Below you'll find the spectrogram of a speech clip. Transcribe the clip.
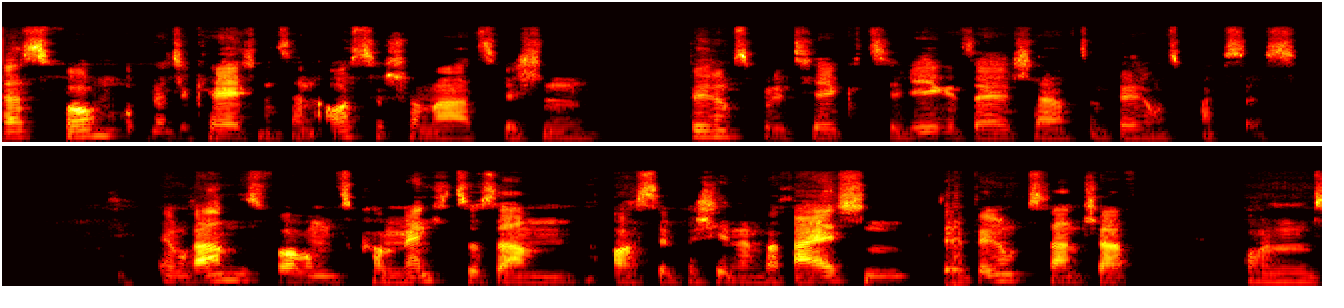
Das Forum Open Education ist ein Austauschformat zwischen Bildungspolitik, Zivilgesellschaft und Bildungspraxis. Im Rahmen des Forums kommen Menschen zusammen aus den verschiedenen Bereichen der Bildungslandschaft und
